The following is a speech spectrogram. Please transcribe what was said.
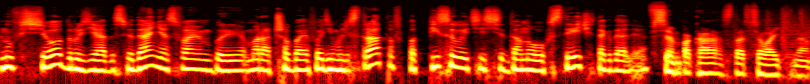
Ну все, друзья, до свидания. С вами были Марат Шабаев, Вадим Иллистратов. Подписывайтесь, до новых встреч и так далее. Всем пока, ставьте лайки, да.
